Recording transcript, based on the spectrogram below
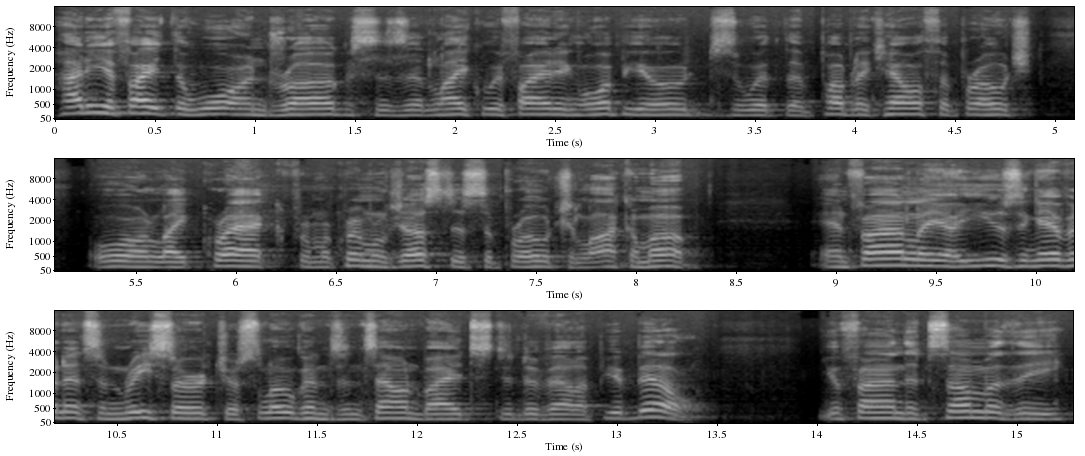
How do you fight the war on drugs? Is it like we're fighting opioids with the public health approach, or like crack from a criminal justice approach, and lock them up? And finally, are you using evidence and research or slogans and sound bites to develop your bill? You'll find that some of the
